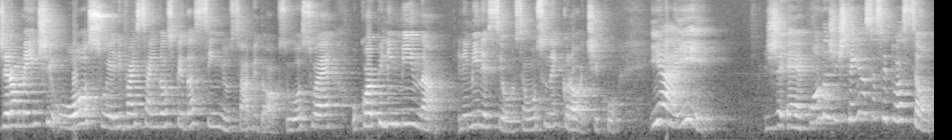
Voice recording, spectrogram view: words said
Geralmente o osso ele vai saindo aos pedacinhos, sabe, Docs? O osso é. O corpo elimina, elimina esse osso, é um osso necrótico. E aí, é, quando a gente tem essa situação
